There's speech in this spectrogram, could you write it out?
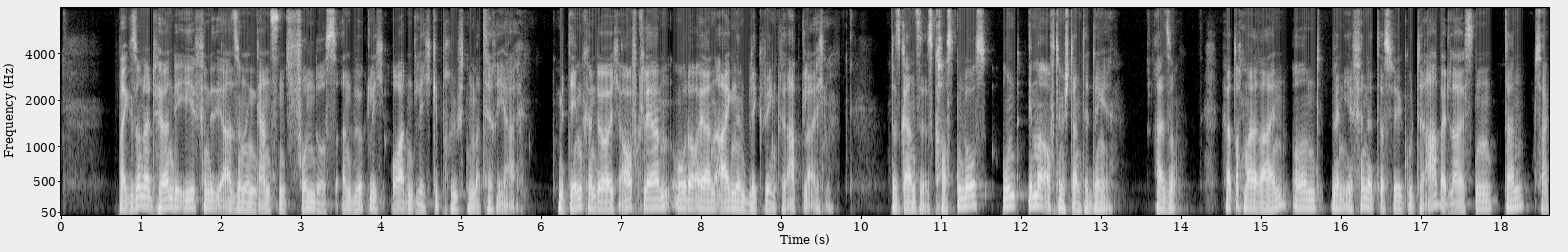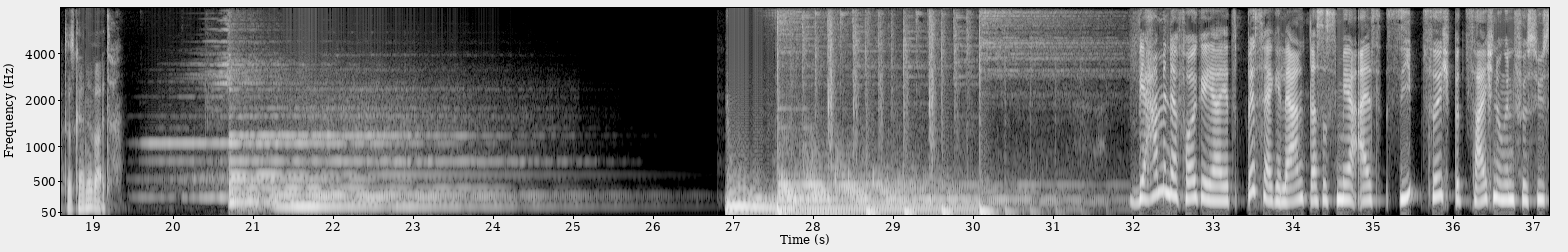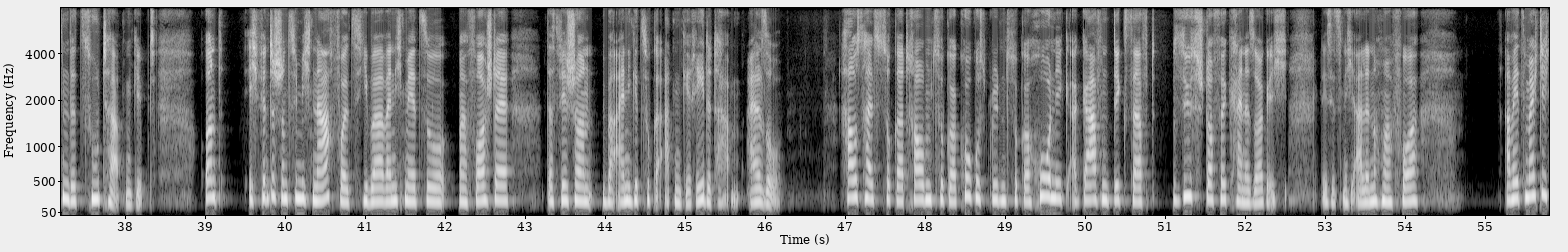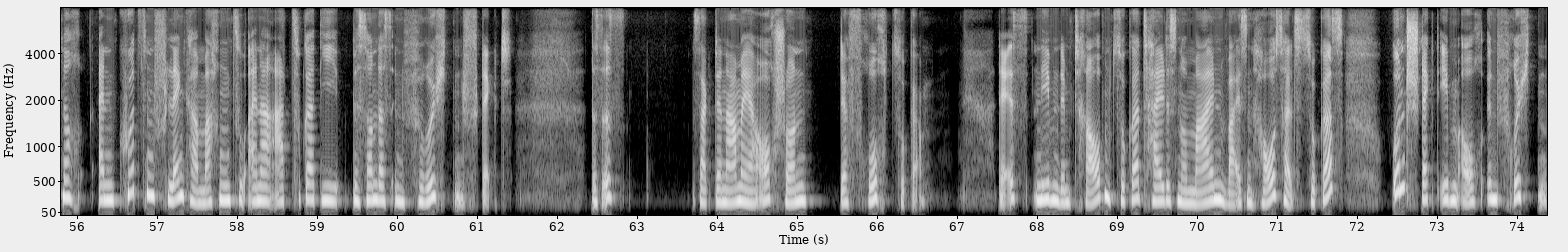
Bei gesundheithören.de findet ihr also einen ganzen Fundus an wirklich ordentlich geprüftem Material. Mit dem könnt ihr euch aufklären oder euren eigenen Blickwinkel abgleichen. Das Ganze ist kostenlos und immer auf dem Stand der Dinge. Also, hört doch mal rein und wenn ihr findet, dass wir gute Arbeit leisten, dann sagt es gerne weiter. Wir haben in der Folge ja jetzt bisher gelernt, dass es mehr als 70 Bezeichnungen für süßende Zutaten gibt. Und ich finde es schon ziemlich nachvollziehbar, wenn ich mir jetzt so mal vorstelle, dass wir schon über einige Zuckerarten geredet haben. Also Haushaltszucker, Traubenzucker, Kokosblütenzucker, Honig, Agavendicksaft, Süßstoffe, keine Sorge, ich lese jetzt nicht alle nochmal vor. Aber jetzt möchte ich noch einen kurzen Schlenker machen zu einer Art Zucker, die besonders in Früchten steckt. Das ist, sagt der Name ja auch schon, der Fruchtzucker. Der ist neben dem Traubenzucker Teil des normalen weißen Haushaltszuckers und steckt eben auch in Früchten.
